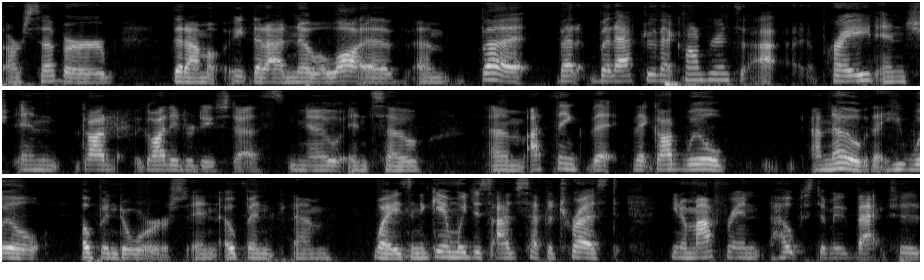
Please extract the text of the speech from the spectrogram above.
our suburb that I'm that I know a lot of. Um but but but after that conference I prayed and and God God introduced us you know and so um I think that that God will I know that he will open doors and open um, ways. And again, we just I just have to trust. You know, my friend hopes to move back to,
